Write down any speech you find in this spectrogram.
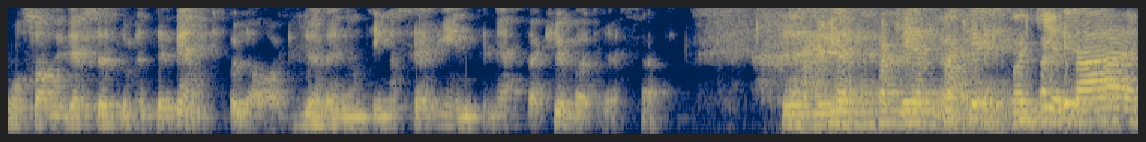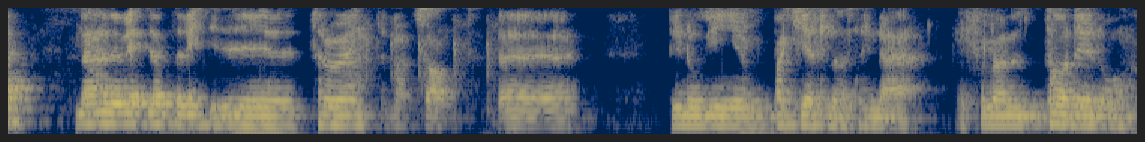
och så har ni dessutom ett eventbolag där det är någonting att sälja in till nästa klubbadress. Att, det, Paket- paketlösning. Paket? Nej, nej, det vet jag inte riktigt. Det tror jag inte något sånt. Eh, Det är nog ingen paketlösning där. Jag får ta det då.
